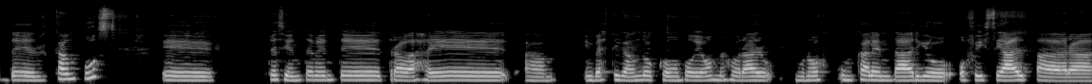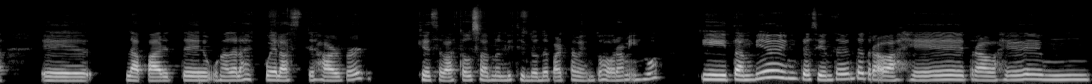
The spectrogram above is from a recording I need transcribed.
del campus. Eh, recientemente trabajé investigando cómo podíamos mejorar un calendario oficial para eh, la parte, una de las escuelas de Harvard, que se va a estar usando en distintos departamentos ahora mismo. Y también recientemente trabajé, trabajé en un,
